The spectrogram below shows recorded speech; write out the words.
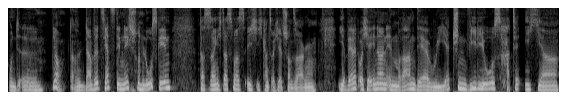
Und äh, ja, da, da wird es jetzt demnächst schon losgehen. Das ist eigentlich das, was ich, ich kann es euch jetzt schon sagen. Ihr werdet euch erinnern, im Rahmen der Reaction-Videos hatte ich ja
